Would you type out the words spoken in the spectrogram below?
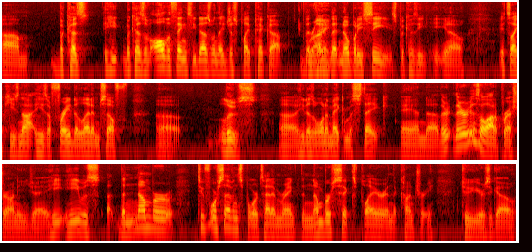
um, because he because of all the things he does when they just play pickup that, that, Right. that nobody sees because he you know it's like he's not he's afraid to let himself uh, loose. Uh, he doesn't want to make a mistake, and uh, there there is a lot of pressure on EJ. He he was uh, the number two four seven Sports had him ranked the number six player in the country two years ago,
